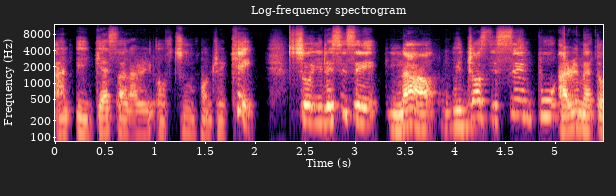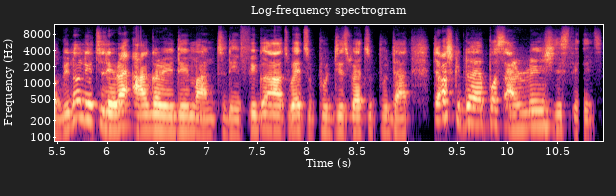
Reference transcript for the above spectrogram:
and it gets salary of 200k so you see say now with just the simple array method we don't need to the right algorithm and to figure out where to put this where to put that. Javascript will help us arrange these things.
